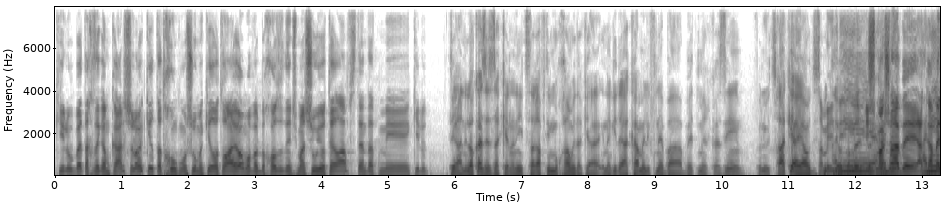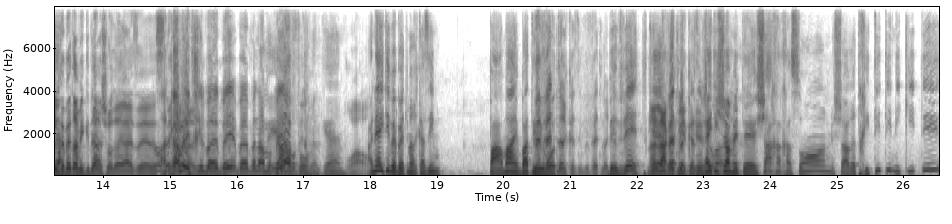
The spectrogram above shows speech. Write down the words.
כאילו, בטח זה גם קהל שלא הכיר את התחום כמו שהוא מכיר אותו היום, אבל בכל זאת נשמע שהוא יותר אהב סטנדאפ מ... כאילו... תראה, אני לא כזה זקן, אני הצטרפתי מאוחר מדי, כי נגיד היה קאמל לפני בבית מרכזים, אפילו יצחקי היה עוד הספיק תמיד- להיות אני- במרכזים. נשמע שהיה הקאמל אני- בבית המקדש עוד היה איזה... סליחה. הקאמל התחיל ביפו ביפו. בכלל, כן. אני הייתי בבית מרכזים פעמיים, באתי בבית לראות. מרכזים, בבית מרכזים. בבית, כן. בבית מרכזים. כן. ראיתי שם את אה, שחר חסון, שר את חיטיתי ניקיתי.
